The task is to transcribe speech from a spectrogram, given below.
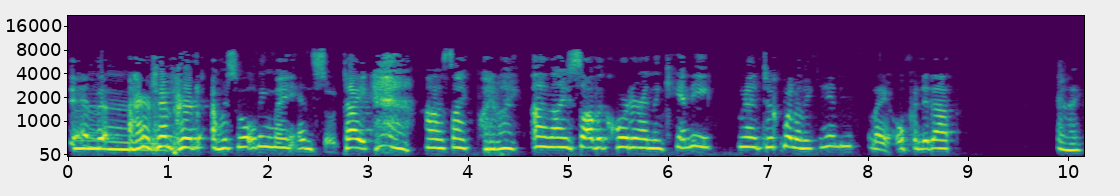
And Mm. I remembered I was holding my hand so tight. I was like, what am I? And I saw the quarter and the candy. And I took one of the candies and I opened it up. And I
